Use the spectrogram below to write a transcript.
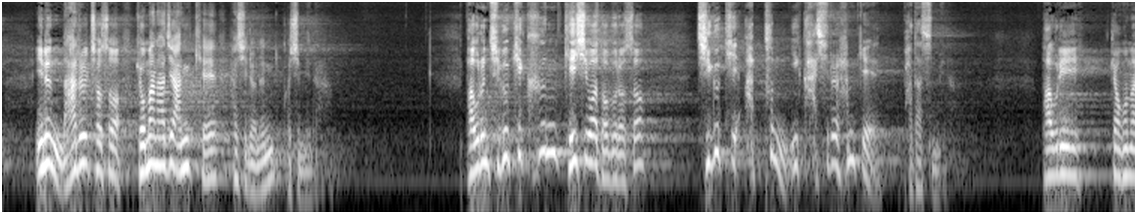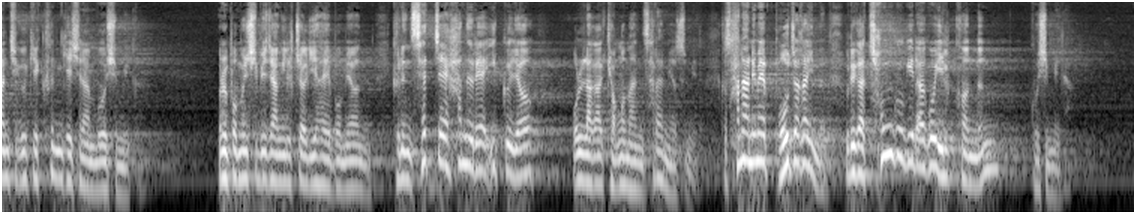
이는 나를 쳐서 교만하지 않게 하시려는 것입니다. 바울은 지극히 큰 계시와 더불어서 지극히 아픈 이 가시를 함께 받았습니다. 바울이 경험한 지극히 큰 계시는 무엇입니까? 오늘 본문 12장 1절 이하에 보면 그는 셋째 하늘에 이끌려 올라가 경험한 사람이었습니다. 그래서 하나님의 보좌가 있는 우리가 천국이라고 일컫는 곳입니다.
